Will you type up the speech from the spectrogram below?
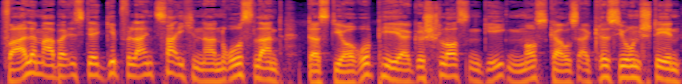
Vor allem aber ist der Gipfel ein Zeichen an Russland, dass die Europäer geschlossen gegen Moskaus Aggression stehen.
